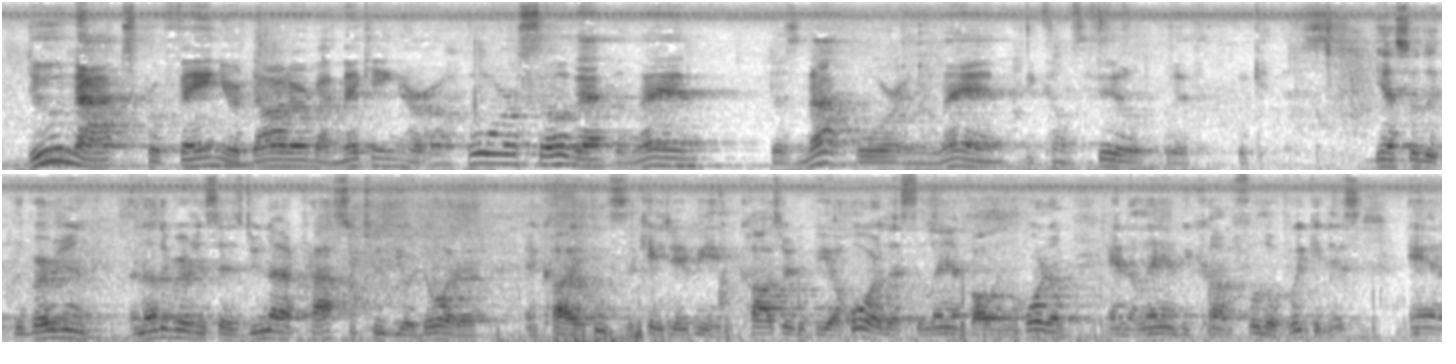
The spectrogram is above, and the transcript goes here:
Do not profane your daughter by making her a whore, so that the land does not whore and the land becomes filled with. Yeah, so the, the version, another version says, do not prostitute your daughter and cause, I think this is the KJV, and cause her to be a whore, lest the land fall into whoredom and the land become full of wickedness. And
